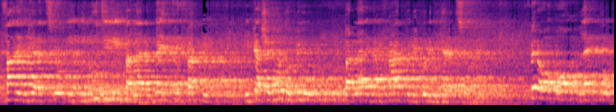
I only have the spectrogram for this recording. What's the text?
fare dichiarazioni inutili, parlare al vento, infatti mi piace molto più parlare con i fatti che con le dichiarazioni. Però ho letto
